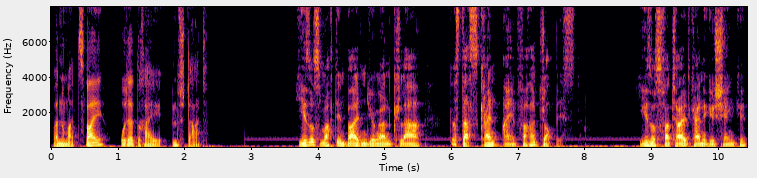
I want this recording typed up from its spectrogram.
war Nummer zwei oder drei im Staat. Jesus macht den beiden Jüngern klar, dass das kein einfacher Job ist. Jesus verteilt keine Geschenke,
